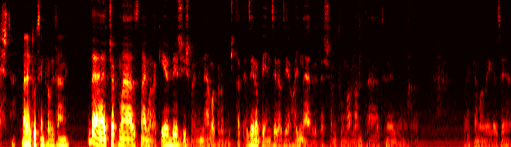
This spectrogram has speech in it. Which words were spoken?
Isten, mert nem tudsz improvizálni. De csak már az megvan a kérdés is, meg minden, nem akarok most, tehát ezért a pénzért azért hagyj ne erőtessem túl magam, tehát hogy nekem ma még azért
